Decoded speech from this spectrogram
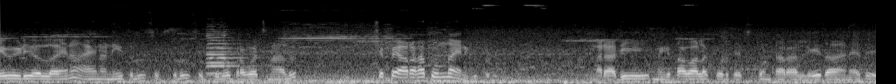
ఏ వీడియోలో అయినా ఆయన నీతులు సుక్తులు సుక్తులు ప్రవచనాలు చెప్పే అర్హత ఉంది ఆయనకి ఇప్పుడు మరి అది మిగతా వాళ్ళకు కూడా తెచ్చుకుంటారా లేదా అనేది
